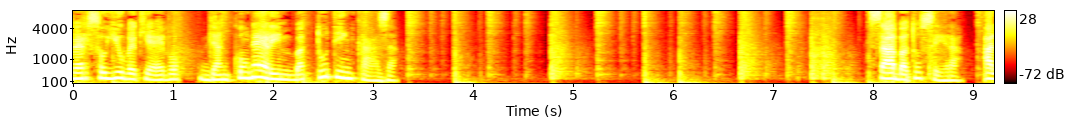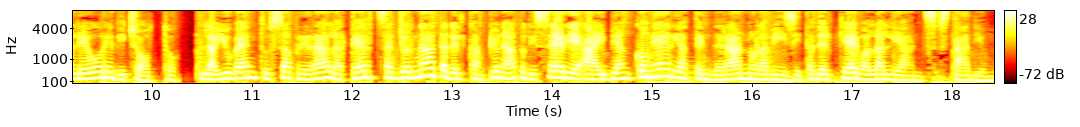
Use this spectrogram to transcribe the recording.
verso Juve Chievo, bianconeri imbattuti in casa. Sabato sera, alle ore 18, la Juventus aprirà la terza giornata del campionato di Serie A i bianconeri attenderanno la visita del Chievo all'Allianz Stadium.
